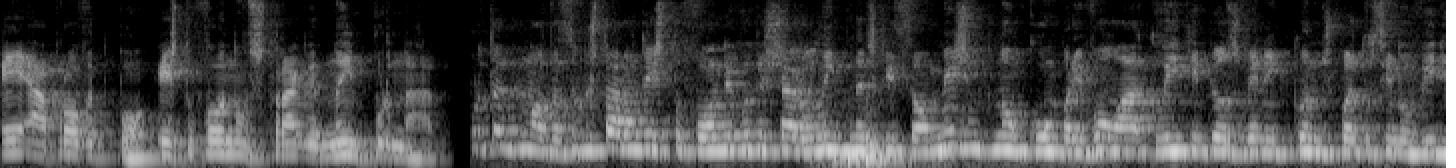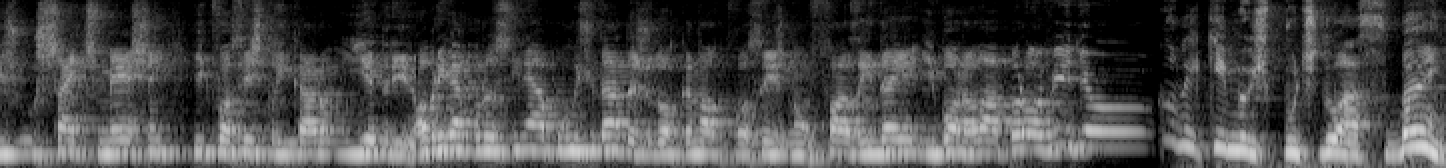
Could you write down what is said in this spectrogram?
é à prova de pó. Este telefone não se estraga nem por nada. Portanto, malta, se gostaram deste telefone, eu vou deixar o link na descrição, mesmo que não comprem, vão lá, cliquem para eles verem que quando nos patrocinam vídeos, os sites mexem e que vocês clicaram e aderiram. Obrigado por assistirem à publicidade, ajuda ao canal que vocês não fazem ideia e bora lá para o vídeo! Como é que é, meus putos do aço? Bem,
